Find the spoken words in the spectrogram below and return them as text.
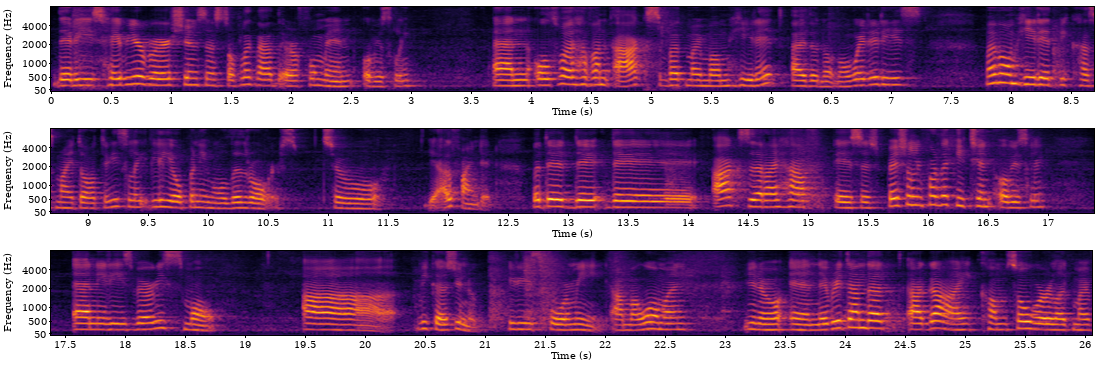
There is heavier versions and stuff like that, they are for men, obviously. And also I have an axe, but my mom hid it. I do not know where it is. My mom hid it because my daughter is lately opening all the drawers. So yeah, I'll find it. But the, the, the axe that I have is especially for the kitchen, obviously, and it is very small. Uh, because, you know, it is for me. I'm a woman you know and every time that a guy comes over like my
